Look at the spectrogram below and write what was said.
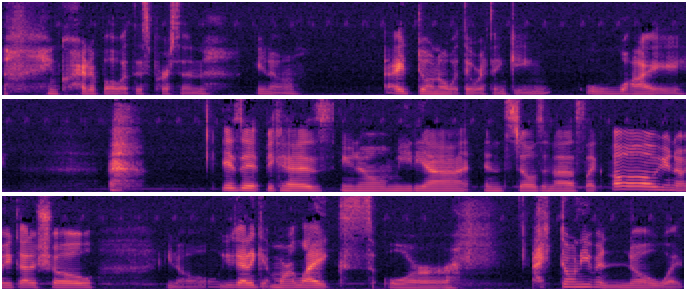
incredible what this person, you know, I don't know what they were thinking. Why? Is it because, you know, media instills in us, like, oh, you know, you got to show, you know, you got to get more likes, or I don't even know what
